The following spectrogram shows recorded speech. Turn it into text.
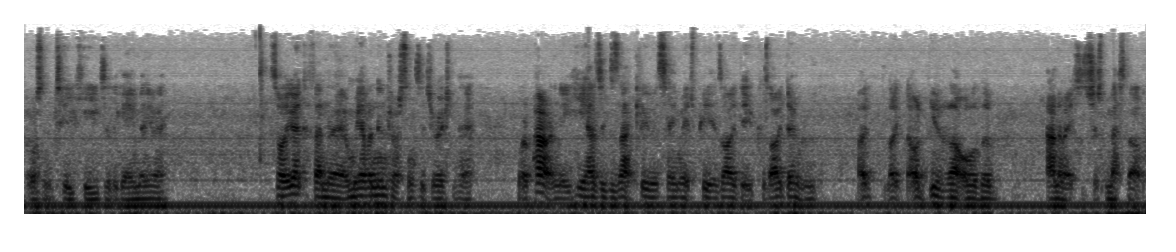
it wasn't too key to the game anyway. So I go to Fenrir, and we have an interesting situation here, where apparently he has exactly the same HP as I do, because I don't. I like either that or the animator's just messed up.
